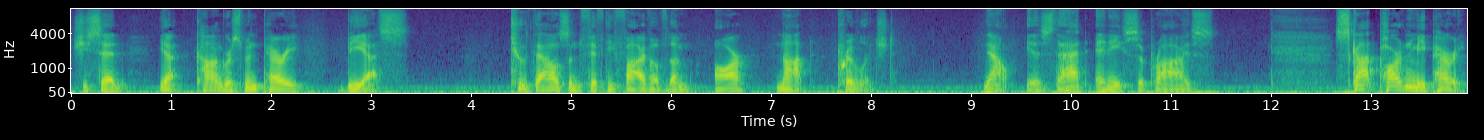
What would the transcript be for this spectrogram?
She said, Yeah, Congressman Perry, BS. 2,055 of them are not privileged. Now, is that any surprise? Scott Pardon Me Perry,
